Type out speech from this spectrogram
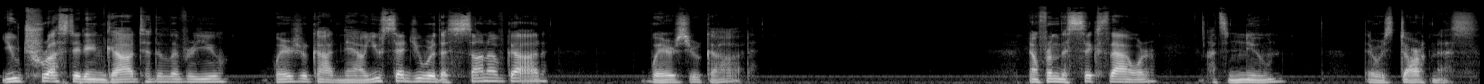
You trusted in God to deliver you. Where's your God now? You said you were the Son of God. Where's your God? Now, from the sixth hour, that's noon, there was darkness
